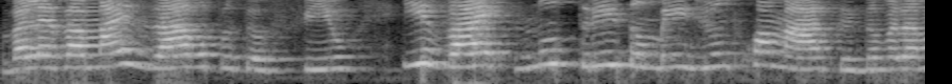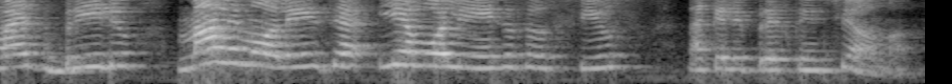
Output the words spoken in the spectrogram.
vai levar mais água para o seu fio e vai nutrir também junto com a máscara. Então vai dar mais brilho, malemolência e emoliência aos seus fios naquele preço que a gente ama.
